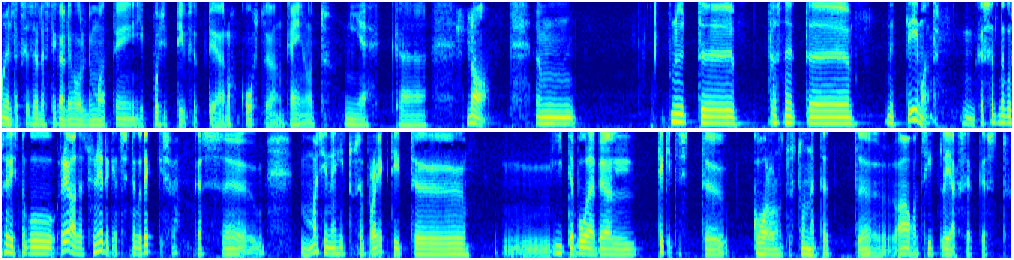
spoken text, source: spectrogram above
mõeldakse sellest igal juhul niimoodi positiivselt ja noh, koostöö on käinud nii ehk äh, naa. No.. Nüüd kas need, need teemad kas sealt nagu sellist nagu reaalset sünergiat siis nagu tekkis või? kas äh, masinaehituse projektid äh, IT poole peal tekitasid äh, kohalolutustunnet, et äh, aa, vot siit leiaks sellist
